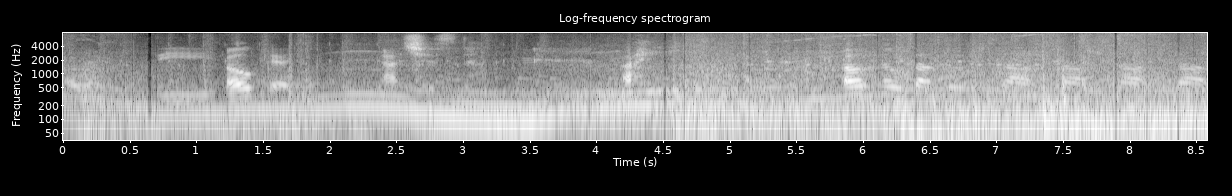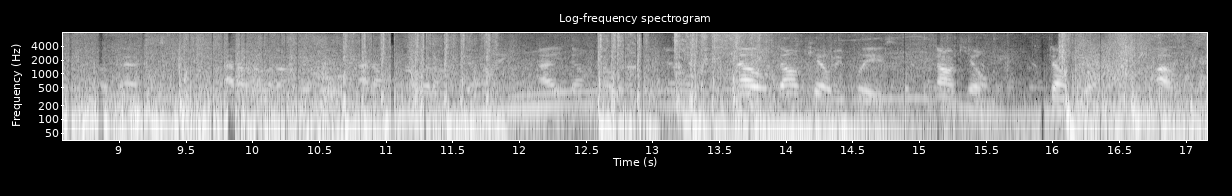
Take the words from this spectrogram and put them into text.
Alright. The okay. I just I. Oh no! Stop! Stop! Stop! Stop! Stop! Okay. I don't know what I'm doing. I don't know what I'm doing. I don't know what I'm doing. No! Don't kill me, please. Don't kill me. Don't kill me. Okay.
